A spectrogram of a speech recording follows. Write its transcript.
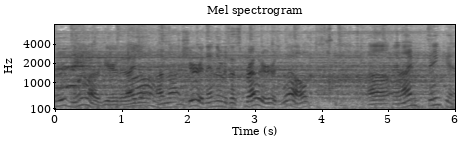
third name out here that I don't, I'm not sure. And then there was a sprouter as well. Uh, and I'm thinking.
